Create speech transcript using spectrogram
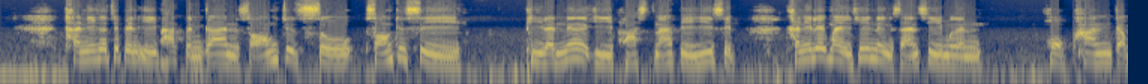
20 คันนี้ก็จะเป็น e p a s เหมือนกัน 2.0 2.4 l a n n e r E Plus นะปี 20 คันนี้เลขมาอยู่ที่ 1 4 0 0 0 6,000 กับ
